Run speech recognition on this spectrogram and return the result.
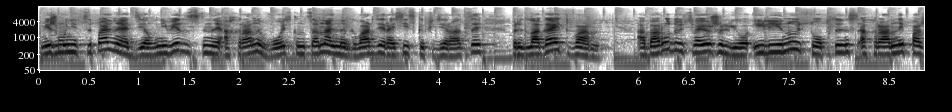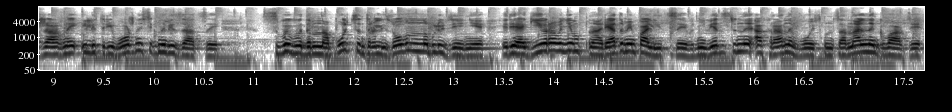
Межмуниципальный отдел вневедомственной охраны войск Национальной гвардии Российской Федерации предлагает вам оборудовать свое жилье или иную собственность охранной, пожарной или тревожной сигнализацией с выводом на пульт централизованного наблюдения и реагированием нарядами полиции в неведомственной охраны войск Национальной гвардии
